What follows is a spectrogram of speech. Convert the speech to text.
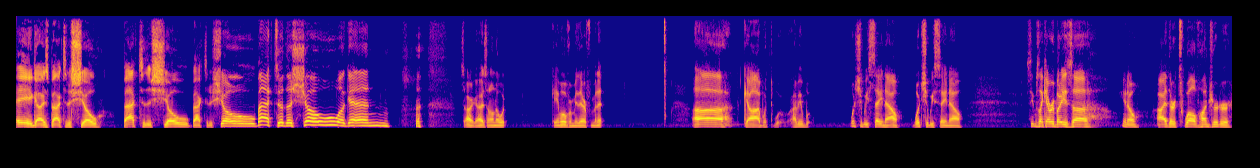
Hey guys, back to the show. Back to the show. Back to the show. Back to the show again. Sorry guys, I don't know what came over me there for a minute. Uh God, what, what I mean, what, what should we say now? What should we say now? Seems like everybody's uh, you know, either twelve hundred or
